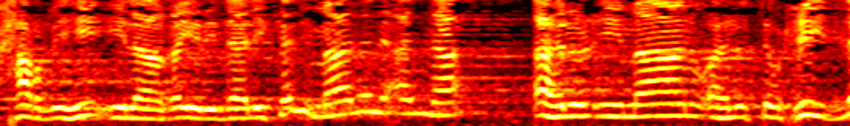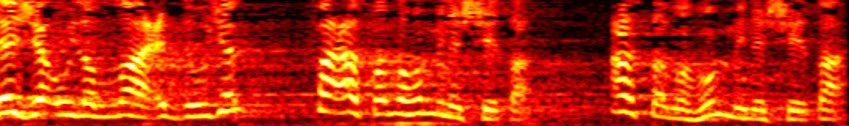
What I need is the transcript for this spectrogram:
حربه إلى غير ذلك. لماذا؟ لأن أهل الإيمان وأهل التوحيد لجأوا إلى الله عز وجل فعصمهم من الشيطان. عصمهم من الشيطان.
